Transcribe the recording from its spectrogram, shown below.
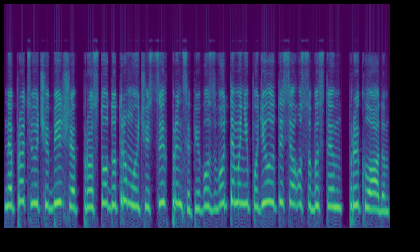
не працюючи більше, просто дотримуючись цих принципів. Дозвольте мені поділитися особистим прикладом.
